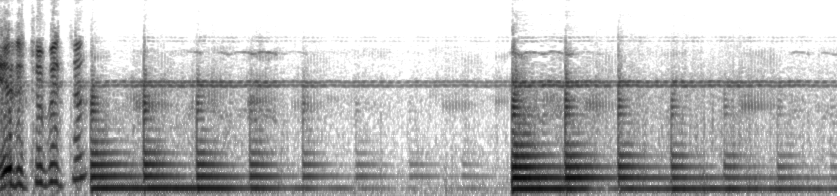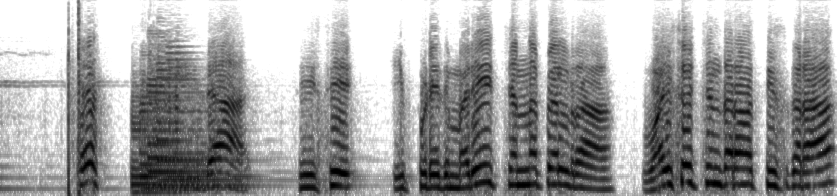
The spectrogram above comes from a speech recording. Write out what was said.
ఏది చూపించు? ఇప్పుడు ఇది మరీ చిన్న పిల్లరా. వయసు వచ్చిన తర్వాత తీసుకురా.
